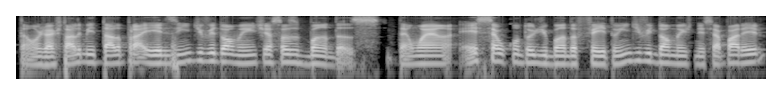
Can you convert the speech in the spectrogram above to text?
Então já está limitado para eles individualmente essas bandas. Então é, esse é o controle de banda feito individualmente nesse aparelho.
